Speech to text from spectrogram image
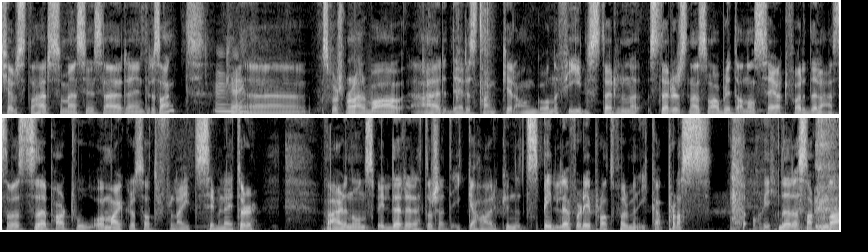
Kjelstad her som jeg syns er interessant. Ok. Eh, spørsmålet er hva er deres tanker angående filstørrelsene som har blitt annonsert for The Last of Us Part 2 og Microsoft Flight Simulator? Er det noen spill dere rett og slett ikke har kunnet spille fordi plattformen ikke har plass? Oi. Det det er snakk om da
